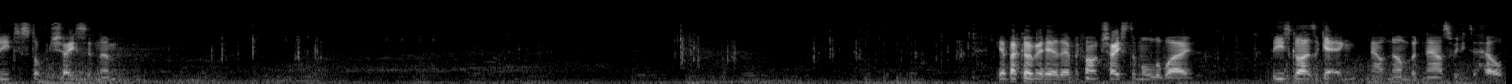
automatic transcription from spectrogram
We need to stop chasing them. Get back over here then, we can't chase them all the way. These guys are getting outnumbered now, so we need to help.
